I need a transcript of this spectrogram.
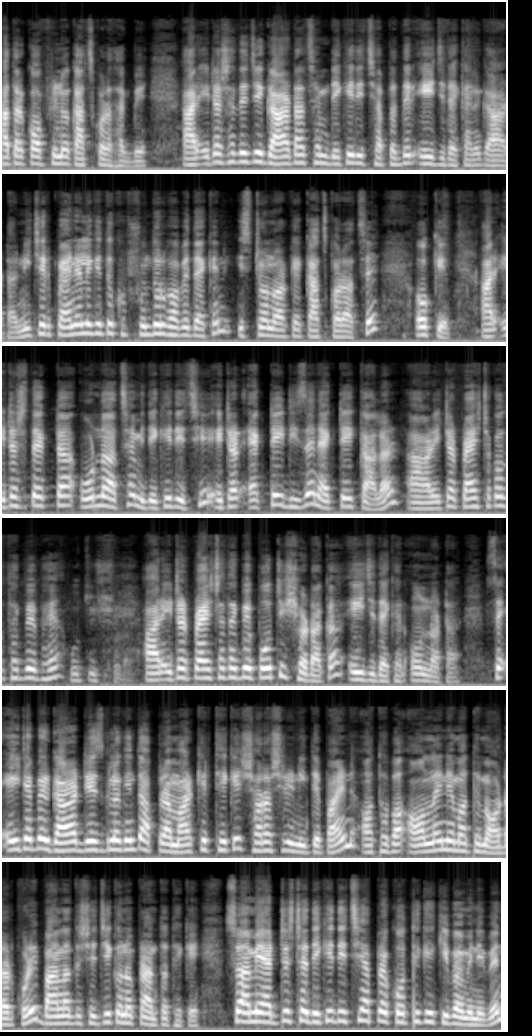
হাতার কফলিনও কাজ করা থাকবে। আর এটার সাথে যে গাড়াটা আছে আমি দেখিয়ে দিচ্ছি আপনাদের এই যে দেখেন গাড়াটা নিচের প্যানেলে কিন্তু খুব সুন্দরভাবে দেখেন স্টোন ওয়ার্কে কাজ করা আছে। ওকে আর এটার সাথে একটা ওড়না আছে আমি দেখিয়ে দিচ্ছি। এটার একটাই ডিজাইন একটাই কালার আর এটার প্রাইসটা কত থাকবে ভাইয়া? পঁচিশশো আর এটার প্রাইসটা থাকবে পঁচিশশো টাকা। এই যে দেখেন ওড়নাটা। সে এই টাইপের গাড়ার ড্রেসগুলো কিন্তু আপনারা মার্কেট থেকে সরাসরি নিতে পারেন অথবা অনলাইনের মাধ্যমে অর্ডার করে বাংলাদেশের যে কোনো প্রান্ত থেকে। সো আমি অ্যাড্রেসটা দেখিয়ে দিচ্ছি, আপনারা কোথেকে কীভাবে নেবেন।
